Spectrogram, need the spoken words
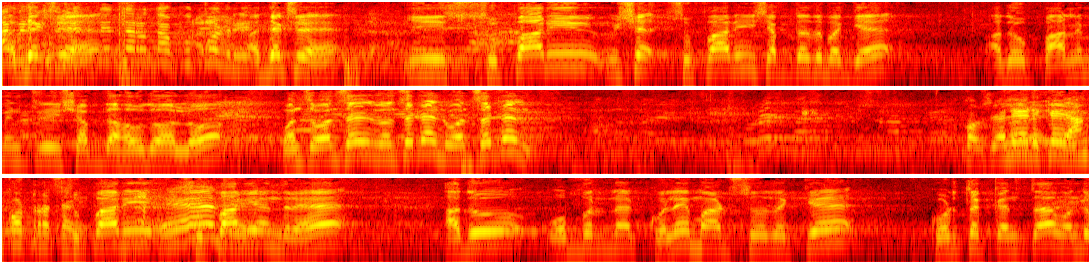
ಅಧ್ಯಕ್ಷೆ ಕೂತ್ಕೊಳ್ರಿ ಅಧ್ಯಕ್ಷರೇ ಈ ಸುಪಾರಿ ವಿಷಯ ಸುಪಾರಿ ಶಬ್ದದ ಬಗ್ಗೆ ಅದು ಪಾರ್ಲಿಮೆಂಟ್ರಿ ಶಬ್ದ ಹೌದು ಅಲ್ಲೋ? ಒಂದ್ ಒಂದ್ ಸೆಕೆಂಡ್ ಒಂದ್ ಸೆಕೆಂಡ್ ಒಂದ್ ಸೆಕೆಂಡ್. ಸುಪಾರಿ ಸುಪಾರಿ ಅಂದ್ರೆ ಅದು ಒಬ್ಬರನ್ನ ಕೊಲೆ ಮಾಡಿಸೋದಕ್ಕೆ ಕೊಡ್ತಕ್ಕಂತ ಒಂದು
